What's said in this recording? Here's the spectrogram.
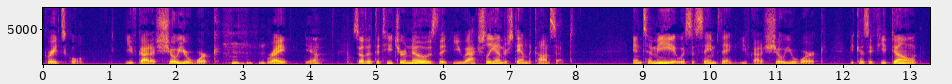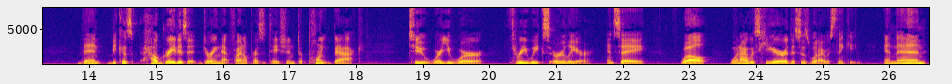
grade school. You've got to show your work, right? yeah so that the teacher knows that you actually understand the concept. And to me, it was the same thing. You've got to show your work because if you don't, then because how great is it during that final presentation to point back to where you were three weeks earlier and say, well, when I was here, this is what I was thinking. And then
